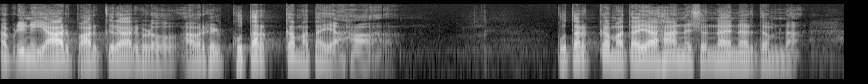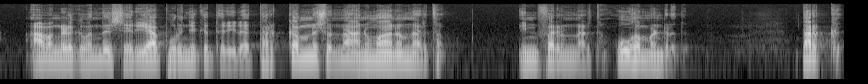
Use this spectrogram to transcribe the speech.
அப்படின்னு யார் பார்க்கிறார்களோ அவர்கள் குதர்க்க மதையா குதர்க்க மதையான்னு சொன்னால் என்ன அர்த்தம்னா அவங்களுக்கு வந்து சரியாக புரிஞ்சிக்க தெரியல. தர்க்கம்னு சொன்னால் அனுமானம்னு அர்த்தம். இன்ஃபர்ன்னு அர்த்தம். ஊகம் பண்ணுறது தர்க்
